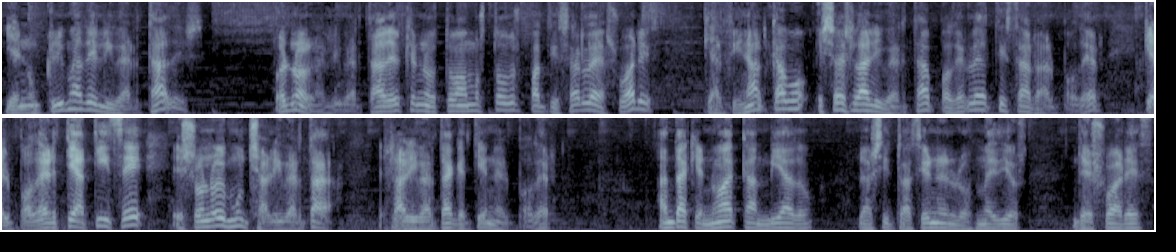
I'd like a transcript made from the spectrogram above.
y en un clima de libertades. Bueno, las libertades que nos tomamos todos para atizarle a Suárez, que al fin y al cabo esa es la libertad, poderle atizar al poder. Que el poder te atice, eso no es mucha libertad, es la libertad que tiene el poder. Anda que no ha cambiado la situación en los medios de Suárez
